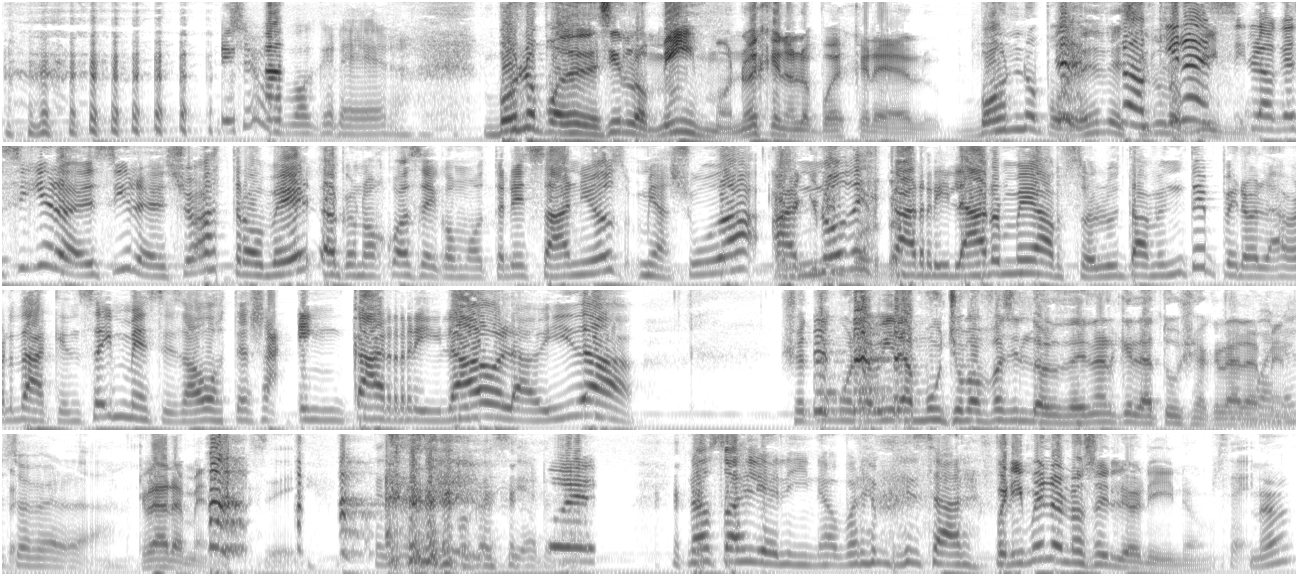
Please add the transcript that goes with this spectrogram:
Yo no puedo creer. Vos no podés decir lo mismo, no es que no lo podés creer. Vos no podés decir No, lo quiero mismo. decir, lo que sí quiero decir es, yo Astro B la conozco hace como tres años, me ayuda A no descarrilarme absolutamente, pero la verdad que en seis meses a vos te haya encarrilado la vida, Yo tengo una vida mucho más fácil de ordenar que la tuya, bueno, claramente. eso es verdad. Claramente. Sí, eso es poco cierto. Bueno, No sos leonino, por empezar. Primero no soy leonino, Sí. ¿no?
